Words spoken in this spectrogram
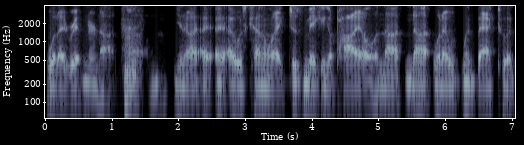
what I'd written or not. Hmm. Um, you know, I, I, I was kind of like just making a pile and not, not when I went back to it, it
